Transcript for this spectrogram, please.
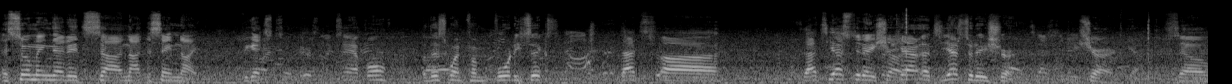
assuming that it's uh, not the same night. If you get, So here's an example. This went from 46. that's uh, that's yesterday's shirt. Yeah, That's yesterday's shirt. That's yesterday's shirt. Yeah. So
